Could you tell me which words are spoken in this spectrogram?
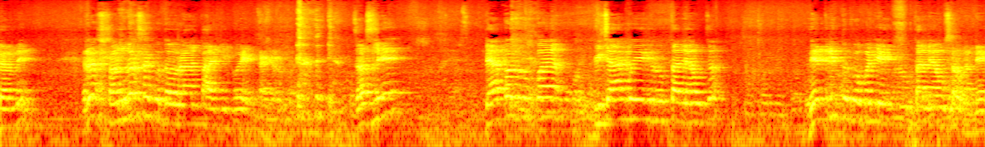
गर्ने र सङ्घर्षको दौरान पार्टीको एकता गर्नु जसले व्यापक रूपमा विचारको एक रूपता ल्याउँछ नेतृत्वको पनि एक रूपता ल्याउँछ भन्ने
